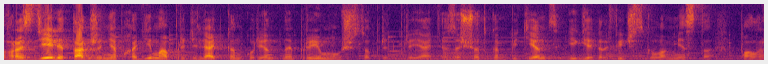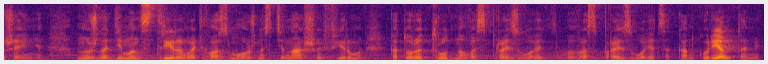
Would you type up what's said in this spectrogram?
В разделе также необходимо определять конкурентное преимущество предприятия за счет компетенций и географического местоположения. Нужно демонстрировать возможности нашей фирмы, которые трудно воспроизводятся конкурентами,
